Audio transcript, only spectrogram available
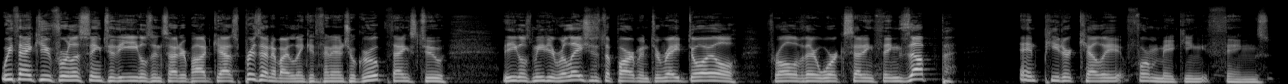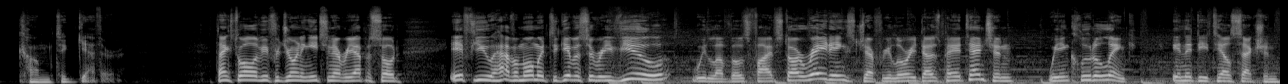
We thank you for listening to the Eagles Insider Podcast presented by Lincoln Financial Group. Thanks to the Eagles Media Relations Department, to Ray Doyle for all of their work setting things up, and Peter Kelly for making things come together. Thanks to all of you for joining each and every episode. If you have a moment to give us a review, we love those five star ratings. Jeffrey Lurie does pay attention. We include a link in the details section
